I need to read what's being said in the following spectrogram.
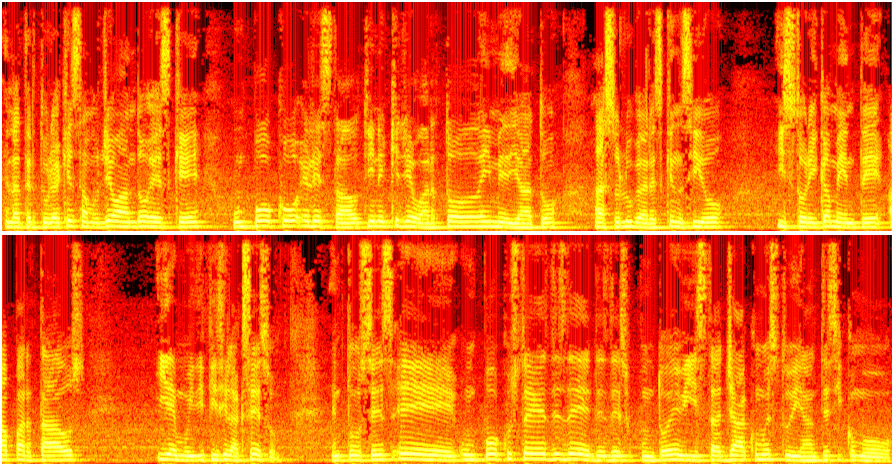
en la tertulia que estamos llevando es que un poco el Estado tiene que llevar todo de inmediato a esos lugares que han sido históricamente apartados y de muy difícil acceso. Entonces, eh, un poco ustedes desde, desde su punto de vista, ya como estudiantes y como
